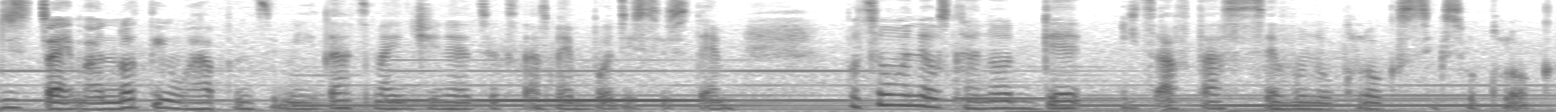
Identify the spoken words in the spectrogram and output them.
this time, and nothing will happen to me. That's my genetics. That's my body system. But someone else cannot dare eat after seven o'clock, six o'clock.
